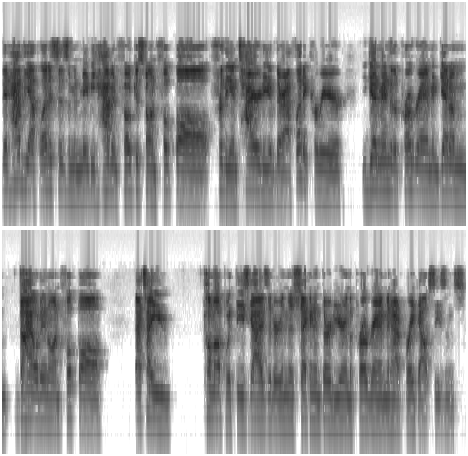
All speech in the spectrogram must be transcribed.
that have the athleticism and maybe haven't focused on football for the entirety of their athletic career you get them into the program and get them dialed in on football. That's how you come up with these guys that are in the second and third year in the program that have breakout seasons.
